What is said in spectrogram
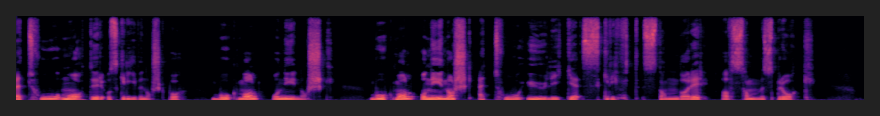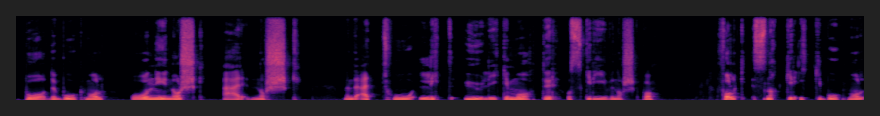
Det er to måter å skrive norsk på, bokmål og nynorsk. Bokmål og nynorsk er to ulike skriftstandarder av samme språk. Både bokmål og nynorsk er norsk, men det er to litt ulike måter å skrive norsk på. Folk snakker ikke bokmål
